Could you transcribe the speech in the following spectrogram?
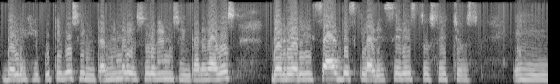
del Ejecutivo, sino también de los órganos encargados de realizar, de esclarecer estos hechos, eh,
